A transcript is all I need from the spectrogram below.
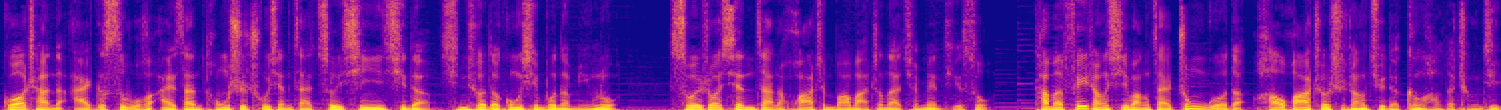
国产的 X 五和 i 三同时出现在最新一期的新车的工信部的名录。所以说，现在的华晨宝马正在全面提速，他们非常希望在中国的豪华车市场取得更好的成绩。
